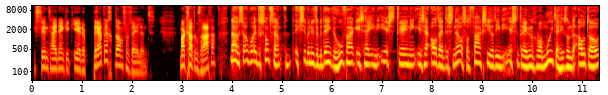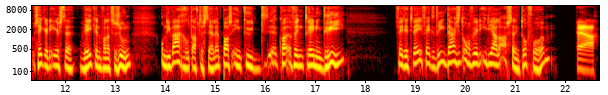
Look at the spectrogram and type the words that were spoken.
vindt hij denk ik eerder prettig dan vervelend. Maar ik ga het hem vragen. Nou, het zou ook wel interessant zijn. om- Ik zit me nu te bedenken, hoe vaak is hij in de eerste training, is hij altijd de snelste? Want vaak zie je dat hij in de eerste training nog wel moeite heeft om de auto, zeker de eerste weken van het seizoen, om die wagen goed af te stellen. En pas in, Q, eh, of in training 3, VT2, VT3, daar zit ongeveer de ideale afstelling toch voor hem? Ja.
